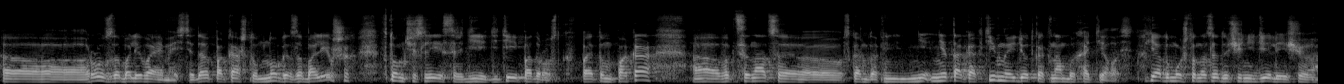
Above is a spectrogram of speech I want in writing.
э, рост заболеваемости. Да? Пока что много заболевших, в том числе и среди детей и подростков. Поэтому пока э, вакцинация, э, скажем так, не, не так активно идет, как нам бы хотелось. Я думаю, что на следующей неделе еще,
